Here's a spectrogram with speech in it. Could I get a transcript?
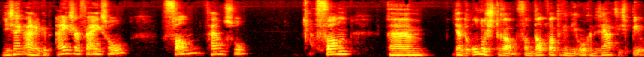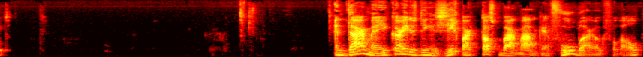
Die zijn eigenlijk het ijzervijzel van, vijzelsel, van um, ja, de onderstroom van dat wat er in die organisatie speelt. En daarmee kan je dus dingen zichtbaar, tastbaar maken en voelbaar ook vooral,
